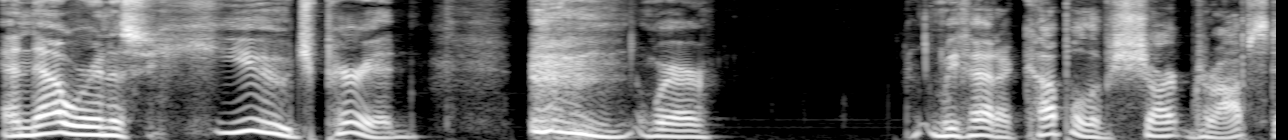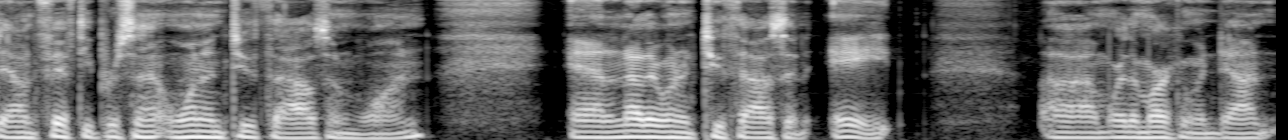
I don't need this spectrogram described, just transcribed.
and now we're in this huge period where we've had a couple of sharp drops down 50%, one in 2001 and another one in 2008, um, where the market went down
